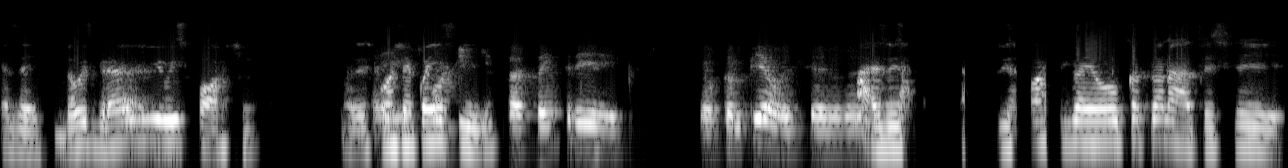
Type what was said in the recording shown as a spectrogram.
Quer dizer, dois grandes é. e o Sporting. Mas o Sporting é, é conhecido. Está sempre. É o campeão esse ano, né? Mas o, o Sporting ganhou o campeonato esse,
